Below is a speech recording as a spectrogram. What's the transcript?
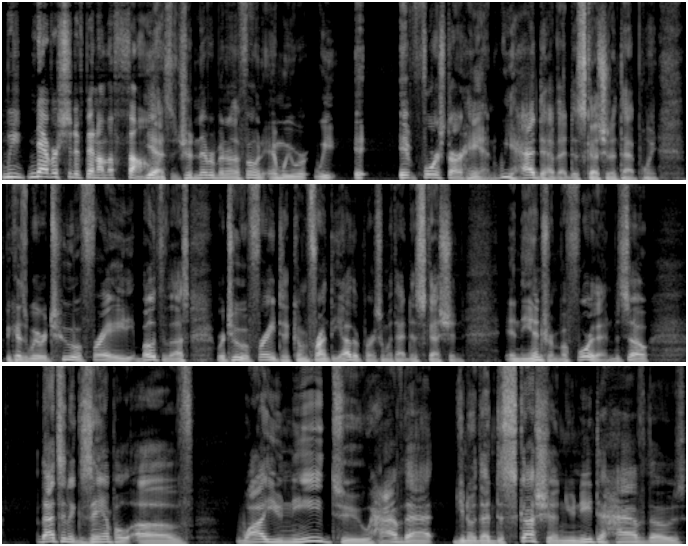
we never should have been on the phone. Yes, it should have never been on the phone, and we were we. It, it forced our hand. We had to have that discussion at that point because we were too afraid, both of us were too afraid to confront the other person with that discussion in the interim before then. But so that's an example of why you need to have that you know that discussion you need to have those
